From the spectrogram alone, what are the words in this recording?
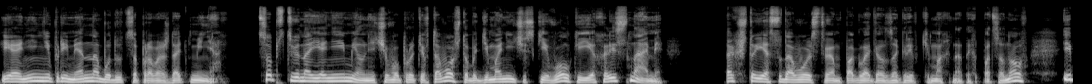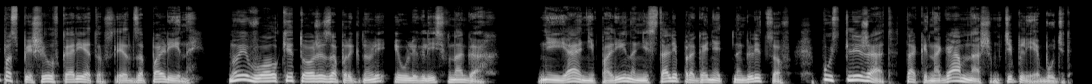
и они непременно будут сопровождать меня. Собственно, я не имел ничего против того, чтобы демонические волки ехали с нами, так что я с удовольствием погладил загривки мохнатых пацанов и поспешил в карету вслед за Полиной. Ну и волки тоже запрыгнули и улеглись в ногах. Ни я, ни Полина не стали прогонять наглецов. Пусть лежат, так и ногам нашим теплее будет.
